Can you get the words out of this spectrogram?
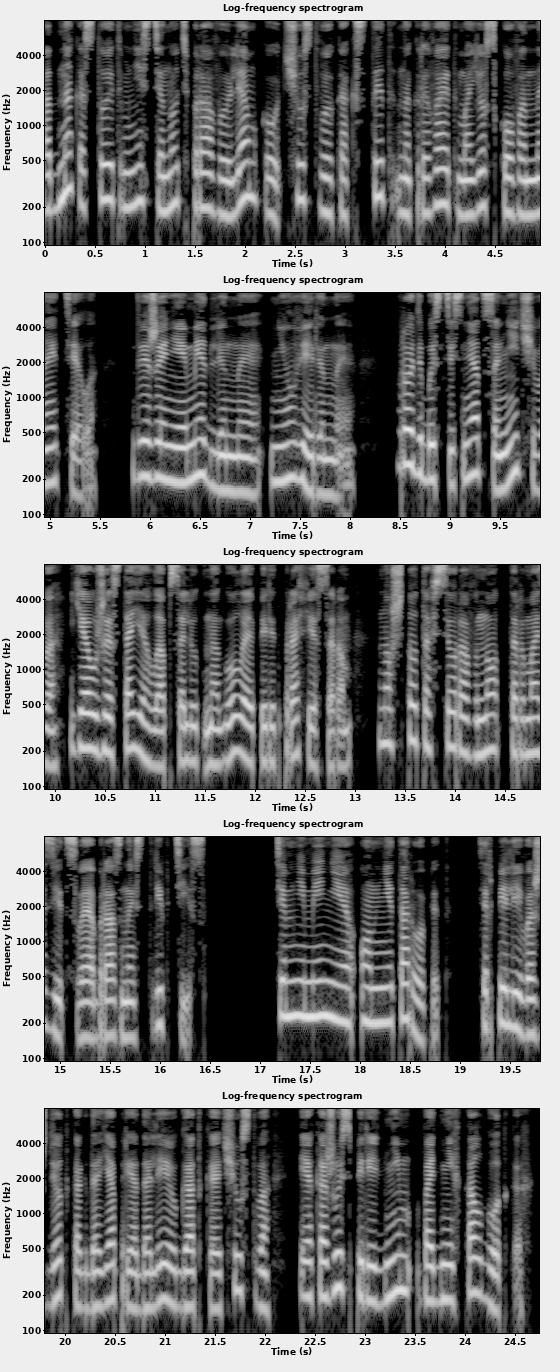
Однако стоит мне стянуть правую лямку, чувствую, как стыд накрывает мое скованное тело. Движения медленные, неуверенные — Вроде бы стесняться нечего, я уже стояла абсолютно голая перед профессором, но что-то все равно тормозит своеобразный стриптиз. Тем не менее, он не торопит, терпеливо ждет, когда я преодолею гадкое чувство и окажусь перед ним в одних колготках,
